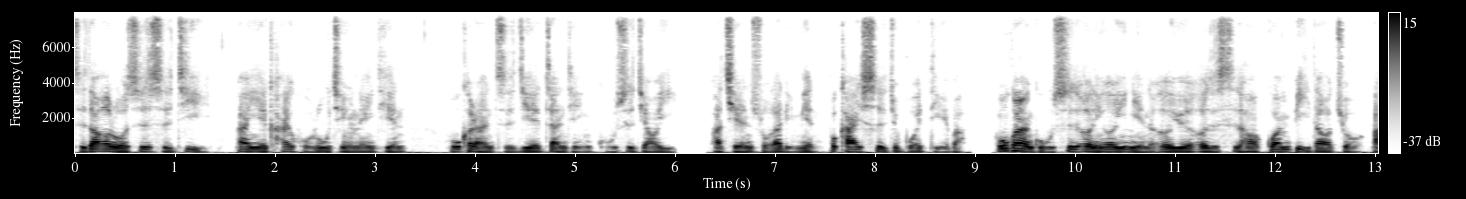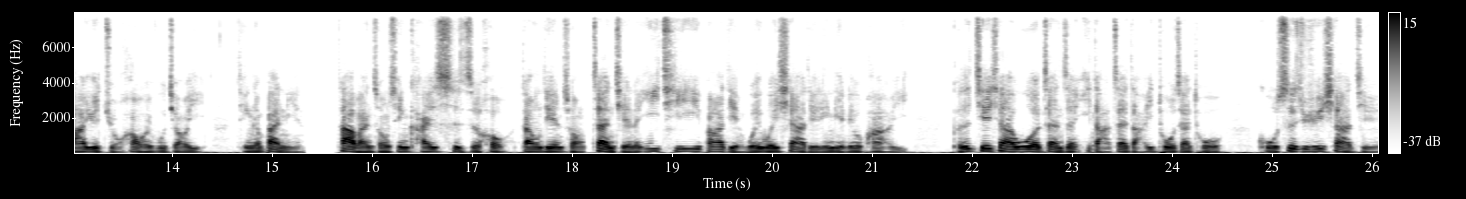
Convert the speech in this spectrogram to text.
直到俄罗斯实际半夜开火入侵的那一天，乌克兰直接暂停股市交易，把钱锁在里面，不开市就不会跌吧。乌克兰股市二零二一年的二月二十四号关闭到九八月九号恢复交易，停了半年。大盘重新开市之后，当天从战前的一七一八点微微下跌零点六帕而已。可是接下来乌俄战争一打再打，一拖再拖，股市继续下跌。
